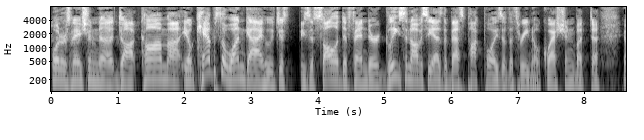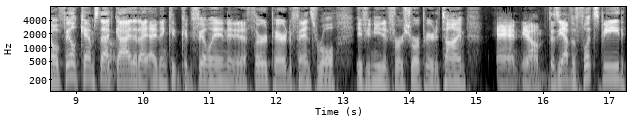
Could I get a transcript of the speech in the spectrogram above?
uh, OilersNation.com. Uh, you know, Kemp's the one guy who's just, he's a solid defender. Gleason obviously has the best puck poise of the three, no question. But, uh, you know, Phil Kemp's that guy that I, I think could, could, fill in in a third pair defense role if you need it for a short period of time. And you know, does he have the foot speed?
